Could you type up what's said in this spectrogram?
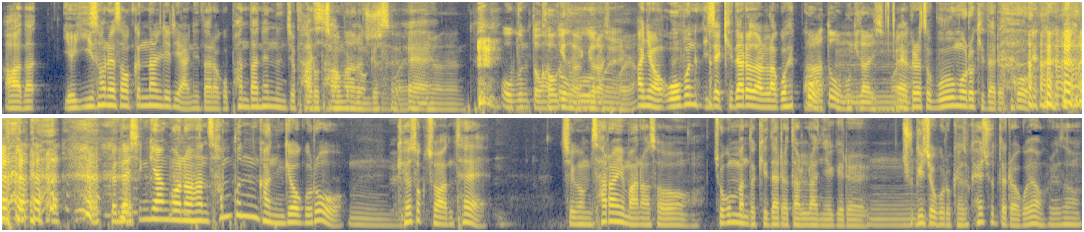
아 나 이 선에서 끝날 일이 아니다라고 판단했는지 바로 다음으로 넘겼어요. 예. 아니면은 5분 동안 거기서 또 연결하신 무음을 거예요? 아니요 5분 이제 기다려 달라고 했고 아, 또 5분 음. 기다리신 네, 거예요? 그래서 무음으로 기다렸고 근데 신기한 거는 한 3분 간격으로 음. 계속 저한테 지금 사람이 많아서 조금만 더 기다려 달라는 얘기를 음. 주기적으로 계속 해주더라고요. 그래서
